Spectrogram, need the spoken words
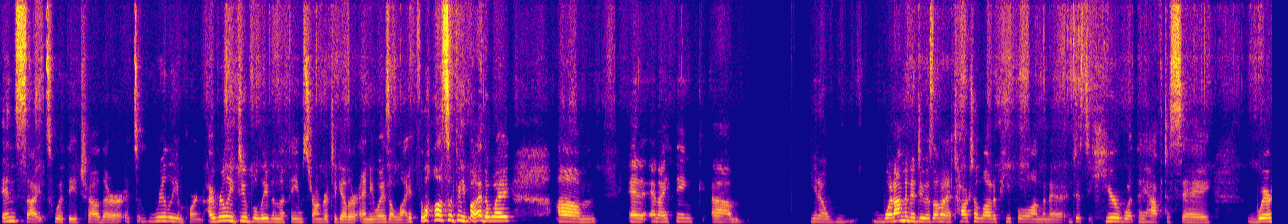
insights with each other, it's really important. I really do believe in the theme Stronger Together, anyways, a life philosophy, by the way. Um, and, and I think, um, you know, what I'm going to do is I'm going to talk to a lot of people. I'm going to just hear what they have to say, where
